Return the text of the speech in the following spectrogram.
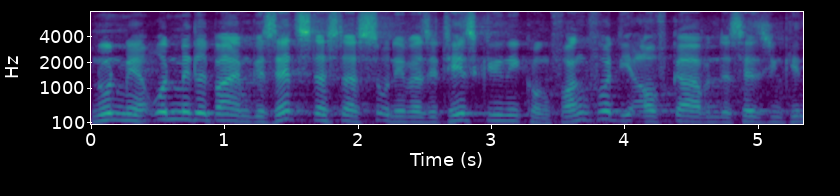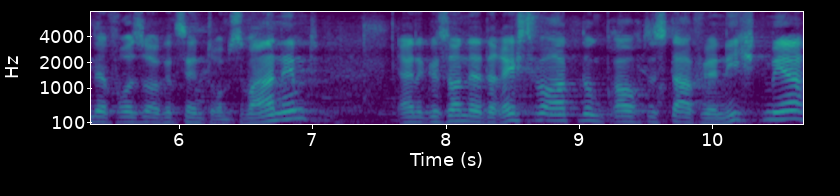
nunmehr unmittelbar im Gesetz, dass das Universitätsklinikum Frankfurt die Aufgaben des Hessischen Kindervorsorgezentrums wahrnimmt. Eine gesonderte Rechtsverordnung braucht es dafür nicht mehr.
